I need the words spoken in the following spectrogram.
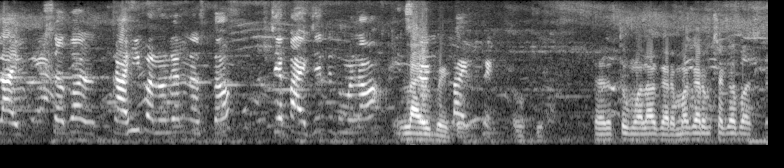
लाईव्ह सगळं काही बनवलेलं नसतं. जे पाहिजे ते तुम्हाला लाईव्ह भेटेल. ओके तर तुम्हाला गरमागरम सगळं बस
